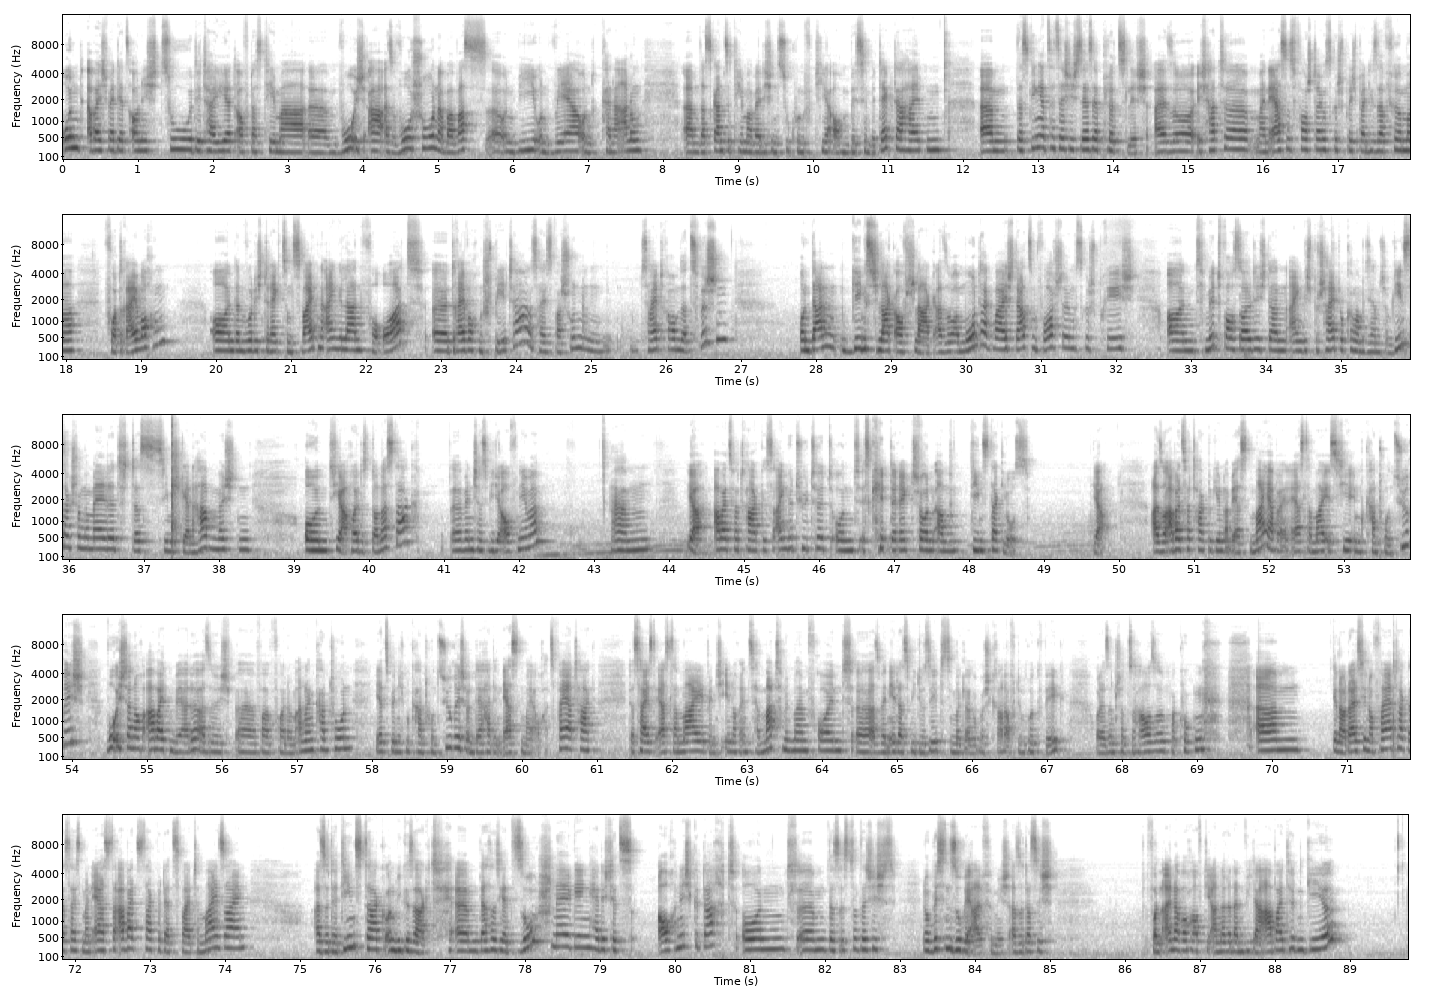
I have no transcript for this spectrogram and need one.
Und, aber ich werde jetzt auch nicht zu detailliert auf das Thema, äh, wo ich, also wo schon, aber was äh, und wie und wer und keine Ahnung. Ähm, das ganze Thema werde ich in Zukunft hier auch ein bisschen bedeckter halten. Ähm, das ging ja tatsächlich sehr, sehr plötzlich. Also ich hatte mein erstes Vorstellungsgespräch bei dieser Firma vor drei Wochen und dann wurde ich direkt zum zweiten eingeladen vor Ort, äh, drei Wochen später. Das heißt, war schon ein Zeitraum dazwischen. Und dann ging es Schlag auf Schlag. Also am Montag war ich da zum Vorstellungsgespräch und Mittwoch sollte ich dann eigentlich Bescheid bekommen, aber die haben mich am Dienstag schon gemeldet, dass sie mich gerne haben möchten. Und ja, heute ist Donnerstag, äh, wenn ich das Video aufnehme. Ähm, ja, Arbeitsvertrag ist eingetütet und es geht direkt schon am Dienstag los ja, also Arbeitsvertrag beginnt am 1. Mai, aber 1. Mai ist hier im Kanton Zürich, wo ich dann auch arbeiten werde. Also ich äh, war vor einem anderen Kanton, jetzt bin ich im Kanton Zürich und der hat den 1. Mai auch als Feiertag. Das heißt, 1. Mai bin ich eh noch in Zermatt mit meinem Freund. Äh, also wenn ihr das Video seht, sind wir, glaube ich, gerade auf dem Rückweg oder sind schon zu Hause. Mal gucken. ähm, genau, da ist hier noch Feiertag. Das heißt, mein erster Arbeitstag wird der 2. Mai sein. Also der Dienstag und wie gesagt, ähm, dass es jetzt so schnell ging, hätte ich jetzt auch nicht gedacht und ähm, das ist tatsächlich noch ein bisschen surreal für mich. Also dass ich von einer Woche auf die andere dann wieder arbeiten gehe.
